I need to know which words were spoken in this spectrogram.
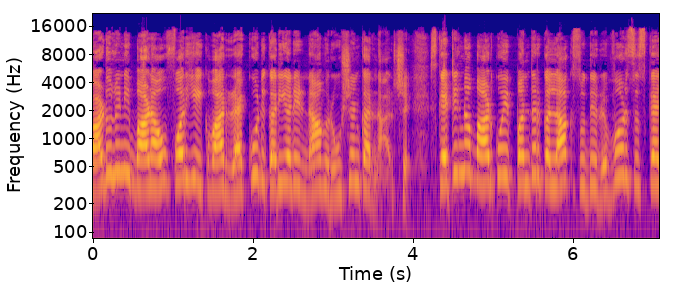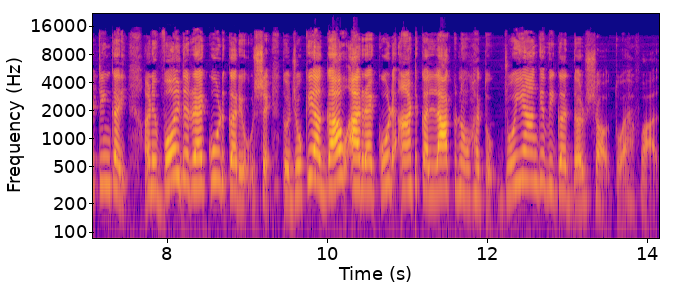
બારડોલીની બાળાઓ ફરી એકવાર રેકોર્ડ કરી અને નામ રોશન કરનાર છે. સ્કેટિંગના બાળકોએ પંદર કલાક સુધી રિવર્સ સ્કેટિંગ કરી અને વર્લ્ડ રેકોર્ડ કર્યો છે. તો જોકે અગાઉ આ રેકોર્ડ આઠ કલાકનો હતો. જોઈએ આ અંગે વિગત દર્શાવતો અહેવાલ.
